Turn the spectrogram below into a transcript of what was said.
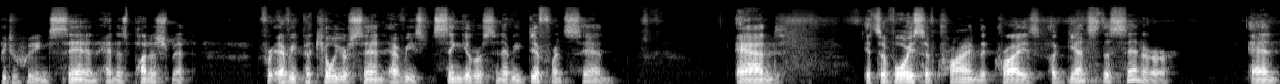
between sin and its punishment for every peculiar sin, every singular sin, every different sin. And it's a voice of crime that cries against the sinner and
